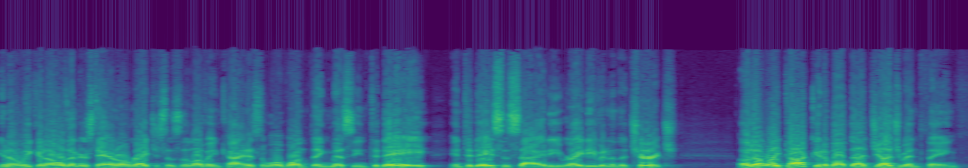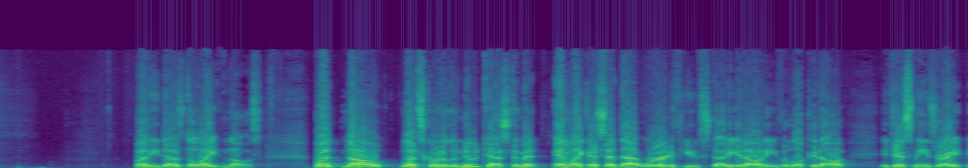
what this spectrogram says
You know, we can always understand, well, righteousness and loving kindness, well, one thing missing today, in today's society, right, even in the church, oh, don't like talking about that judgment thing. But he does delight in those. But now let's go to the New Testament. And like I said, that word, if you study it out, if you look it out, it just means, right,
